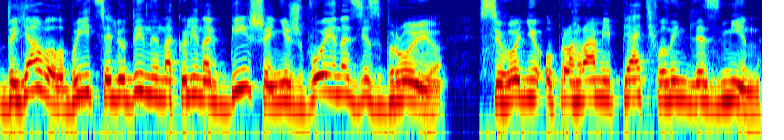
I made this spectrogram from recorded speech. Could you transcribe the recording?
Диявол боїться людини на колінах більше, ніж воїна зі зброєю. Сьогодні у програмі «5 хвилин для змін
